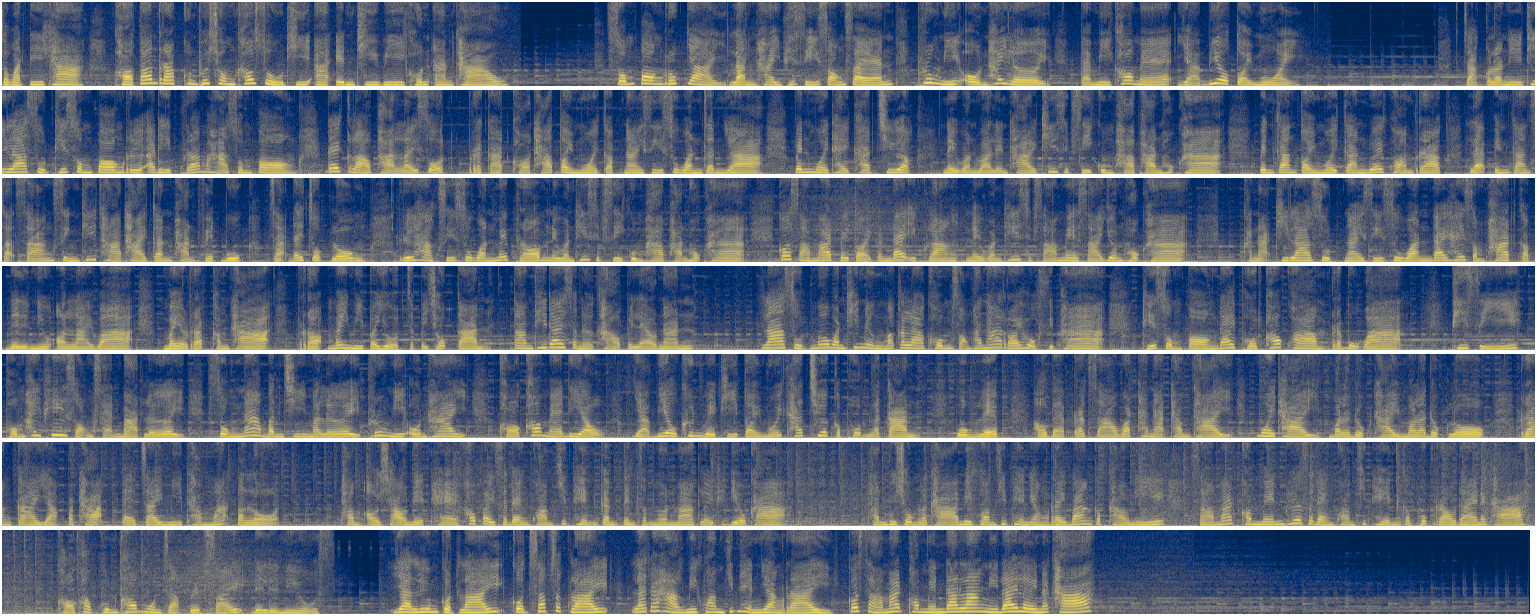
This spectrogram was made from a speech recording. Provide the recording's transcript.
สวัสดีค่ะ ขอต้อนรับคุณผู้ชมเข้าสู่ TRN TV คนอ่านข่าว สมปองรุกใหญ่ ลั่นให้พี่สีสองแสน พรุ่งนี้โอนให้เลย แต่มีข้อแม้อย่าเบี้ยวต่อยมวย จากกรณีที่ล่าสุดที่สมปองหรืออดีตพระมหาสมปอง ได้กล่าวผ่านไลฟ์สด ประกาศขอท้าต่อยมวยกับนายศรีสุวรรณจันยา เป็นมวยไทยคาดเชือก ในวันวาเลนไทน์ที่ 14 กุมภาพันธ์ 65 เป็นการต่อยมวยกันด้วยความรัก และเป็นการสะสางสิ่งที่ท้าทายกันผ่านเฟซบุ๊กจะได้จบลง หรือหากศรีสุวรรณไม่พร้อมในวันที่ 14 กุมภาพันธ์ 65 ก็สามารถไปต่อยกันได้อีกครั้งในวันที่ 13 เมษายน 65 ขณะที่ล่าสุดนายศรีสุวรรณได้ให้สัมภาษณ์กับเดลินิวออนไลน์ว่า ไม่รับคำท้า เพราะไม่มีประโยชน์จะไปชกกัน ตามที่ได้เสนอข่าวไปแล้วนั้นล่าสุดเมื่อวันที่ 1 มกราคม 2565 ทิศสมปองได้โพสต์ข้อความระบุว่า พี่สี ผมให้พี่200,000บาทเลย ส่งหน้าบัญชีมาเลย พรุ่งนี้โอนให้ ขอข้อแม้เดียว อย่าเบี้ยวขึ้นเวทีต่อยมวยคาดเชือกกับผมละกัน วงเล็บ เอาแบบรักษาวัฒนธรรมไทย มวยไทย มรดกไทย มรดกโลก ร่างกายอยากปะทะ แต่ใจมีธรรมะตลอดทำเอาชาวเน็ตแห่เข้าไปแสดงความคิดเห็นกันเป็นจำนวนมากเลยทีเดียวค่ะ ท่านผู้ชมล่ะคะมีความคิดเห็นอย่างไรบ้างกับข่าวนี้ สามารถคอมเมนต์เพื่อแสดงความคิดเห็นกับพวกเราได้นะคะ ขอขอบคุณข้อมูลจากเว็บไซต์ Daily News อย่าลืมกดไลค์ กด Subscribe และถ้าหากมีความคิดเห็นอย่างไร ก็สามารถคอมเมนต์ด้านล่างนี้ได้เลยนะคะ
